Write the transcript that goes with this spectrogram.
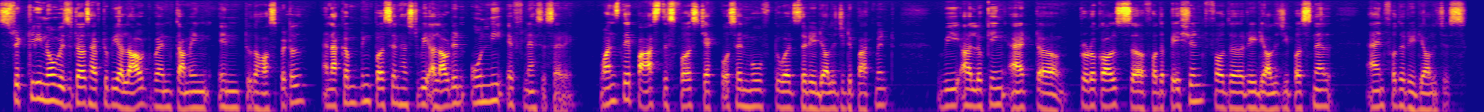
Strictly no visitors have to be allowed when coming into the hospital. An accompanying person has to be allowed in only if necessary. Once they pass this first checkpost and move towards the radiology department, we are looking at uh, protocols uh, for the patient, for the radiology personnel, and for the radiologists.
